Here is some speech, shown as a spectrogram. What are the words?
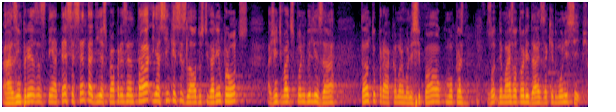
As empresas têm até 60 dias para apresentar e assim que esses laudos estiverem prontos, a gente vai disponibilizar tanto para a Câmara Municipal como para as demais autoridades aqui do município.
